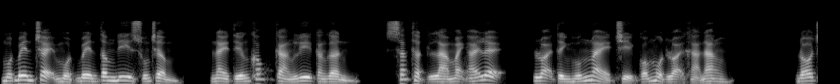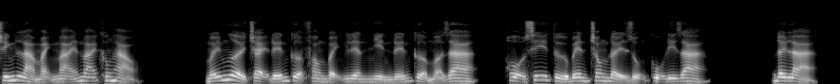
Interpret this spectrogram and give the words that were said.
một bên chạy một bên tâm đi xuống trầm, này tiếng khóc càng ly càng gần, xác thật là mạnh ái lệ, loại tình huống này chỉ có một loại khả năng. Đó chính là mạnh mãi mãi không hảo. Mấy người chạy đến cửa phòng bệnh liền nhìn đến cửa mở ra, hộ sĩ từ bên trong đẩy dụng cụ đi ra. Đây là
